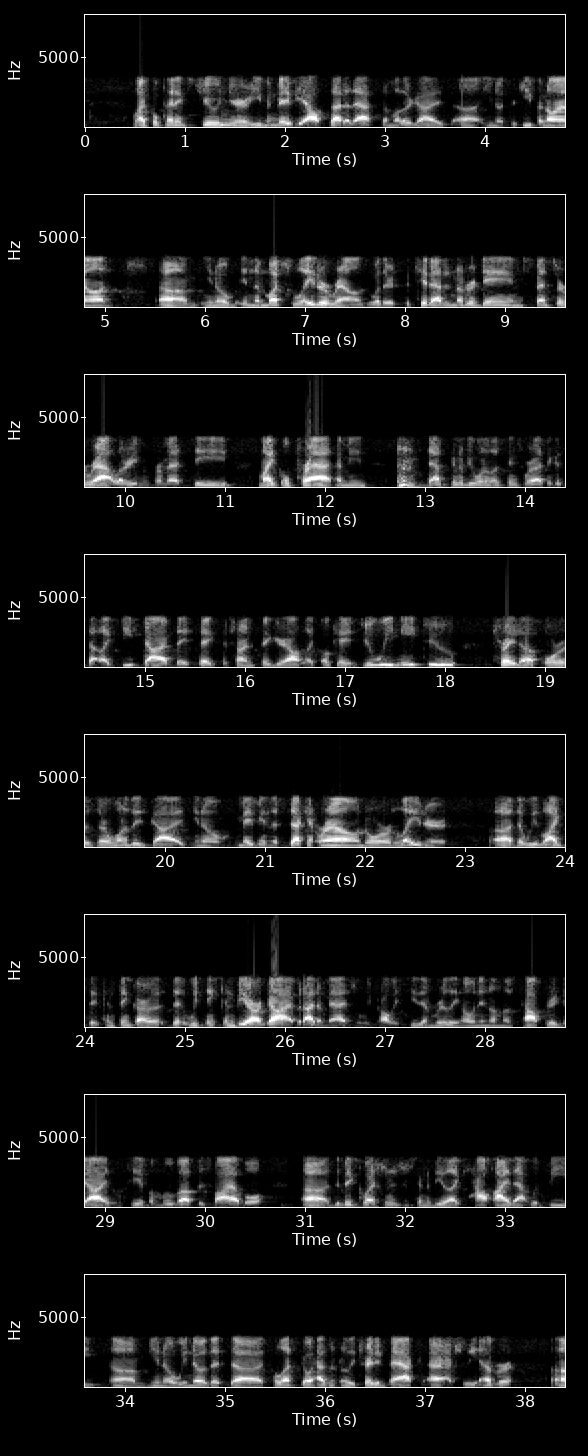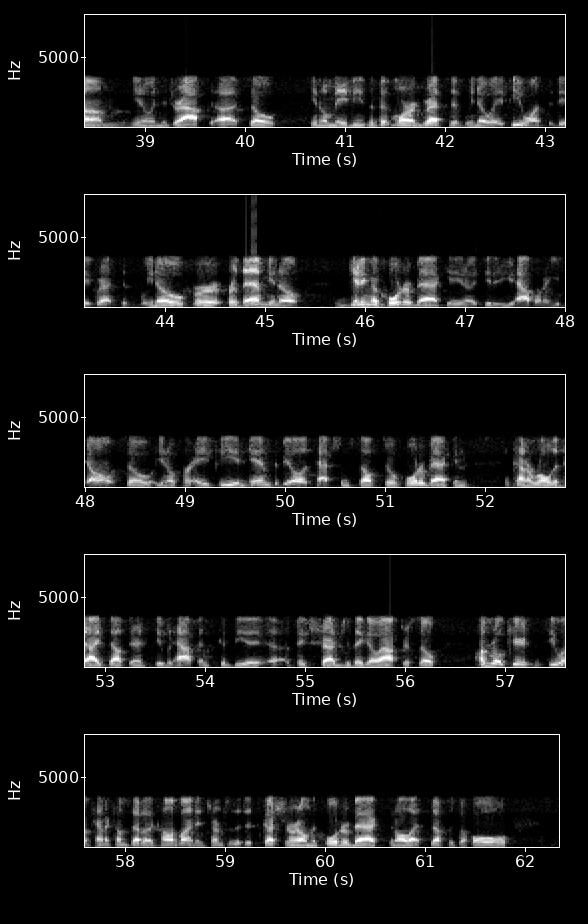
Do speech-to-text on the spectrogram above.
Michael Penix Jr., even maybe outside of that, some other guys, uh, you know, to keep an eye on. Um, you know, in the much later rounds, whether it's the kid out of Notre Dame, Spencer Rattler, even from SC, Michael Pratt. I mean, that's going to be one of those things where I think it's that like deep dive they take to try and figure out like, okay, do we need to trade up, or is there one of these guys, you know, maybe in the second round or later? Uh, that we like that can think our that we think can be our guy, but I'd imagine we probably see them really hone in on those top three guys and see if a move up is viable. Uh, the big question is just going to be like how high that would be. Um, you know, we know that uh, Telesco hasn't really traded back actually ever. Um, you know, in the draft, uh, so you know maybe he's a bit more aggressive. We know AP wants to be aggressive. We know for for them, you know, getting a quarterback, you know, it's either you have one or you don't. So you know, for AP and him to be able to attach themselves to a quarterback and and kind of roll the dice out there and see what happens could be a, a big strategy they go after. So I'm real curious to see what kind of comes out of the combine in terms of the discussion around the quarterbacks and all that stuff as a whole.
